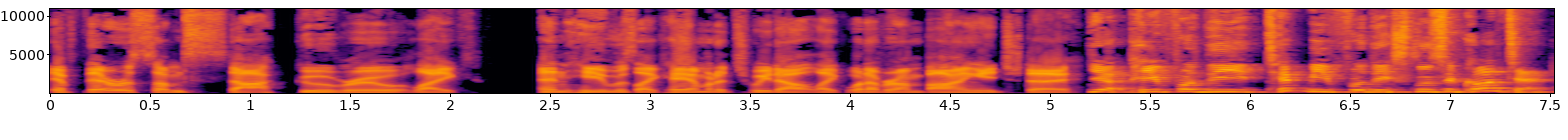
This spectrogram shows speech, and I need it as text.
If there was some stock guru like and he was like, "Hey, I'm going to tweet out like whatever I'm buying each day." yeah, pay for the tip me for the exclusive content.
